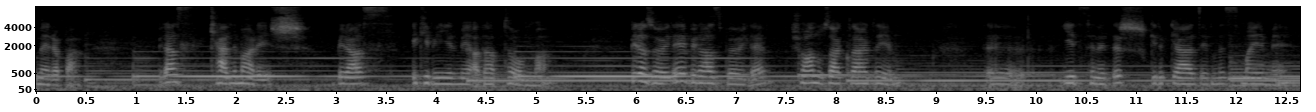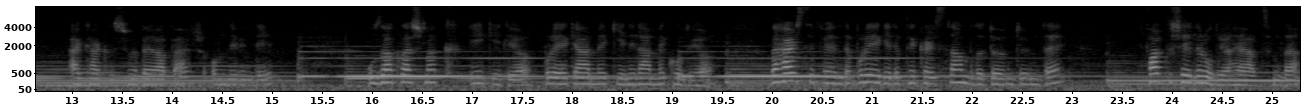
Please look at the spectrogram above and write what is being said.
merhaba. Biraz kendimi arayış. Biraz 2020'ye adapte olma. Biraz öyle, biraz böyle. Şu an uzaklardayım. Ee, 7 senedir gidip geldiğimiz Miami. Erkek arkadaşımla beraber onun evindeyim. Uzaklaşmak iyi geliyor. Buraya gelmek, yenilenmek oluyor. Ve her seferinde buraya gelip tekrar İstanbul'a döndüğümde farklı şeyler oluyor hayatımda.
